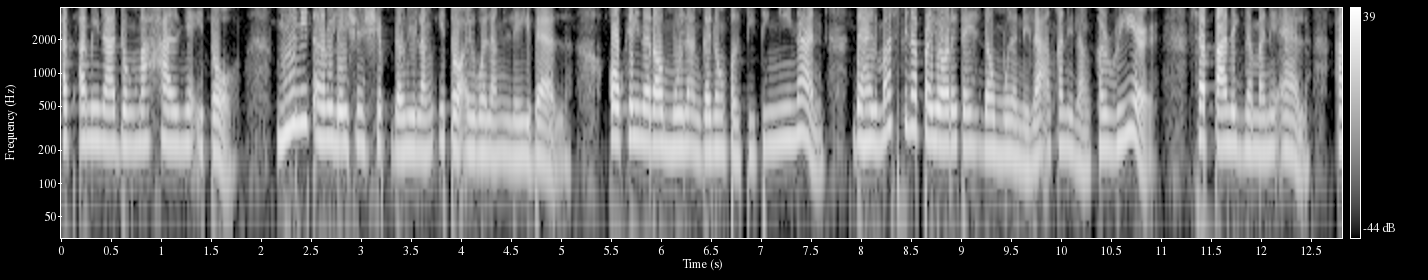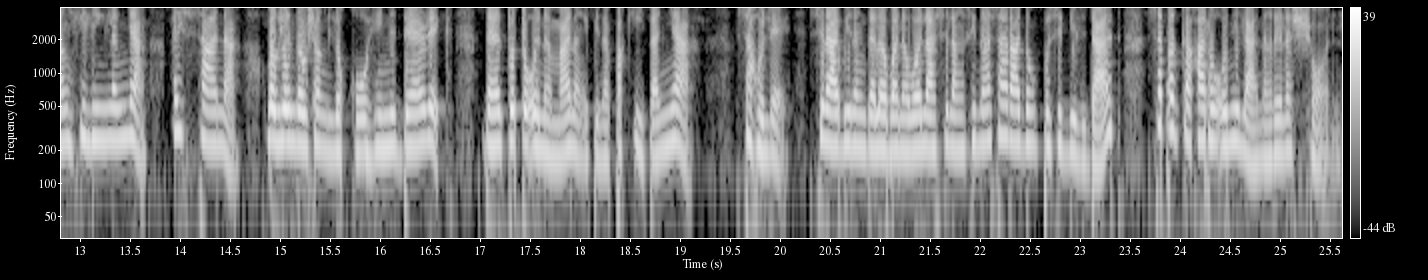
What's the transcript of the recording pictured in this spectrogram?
at aminadong mahal niya ito. Ngunit ang relationship daw nilang ito ay walang label. Okay na raw muna ang ganong pagtitinginan dahil mas pinaprioritize daw muna nila ang kanilang career. Sa panig naman ni Elle, ang hiling lang niya ay sana wag lang daw siyang lokohin ni Derek dahil totoo naman ang ipinapakita niya. Sa huli, Sinabi ng dalawa na wala silang sinasaradong posibilidad sa pagkakaroon nila ng relasyon.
